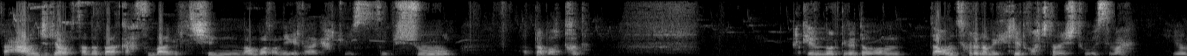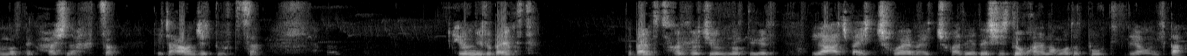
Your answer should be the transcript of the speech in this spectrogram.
За 10 жилийн хугацаанд баг гасан баг л шинэ ном болгоныг л баг авч үзсэн юм шүү. Одоо бодоход. Тэр нь бол тэгээд уран за унц хорой намыг эхлээд гочлоо уншдаг байсан юм аа. Ер нь бол нэг хойш нь агцсан. Тэгж 10 жил дүүтсэн. Ер нь илүү баймт банд цохорхоч юм нь бол тэгэл яаж баяжчих вэ, баяжчих вэ. Тэгээд шинжлэх ухааны номуудад бүгд явна л да.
